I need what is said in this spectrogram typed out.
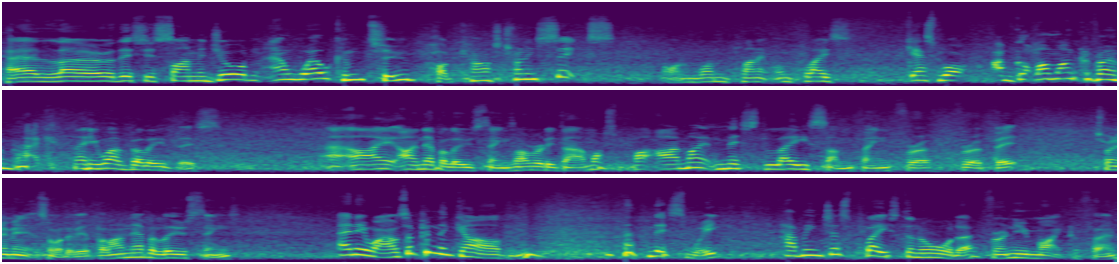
Hello, this is Simon Jordan, and welcome to podcast 26 on One Planet, One Place. Guess what? I've got my microphone back. Now, you won't believe this. Uh, I, I never lose things, I really don't. I might, I might mislay something for a, for a bit, 20 minutes or whatever, but I never lose things. Anyway, I was up in the garden this week, having just placed an order for a new microphone,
